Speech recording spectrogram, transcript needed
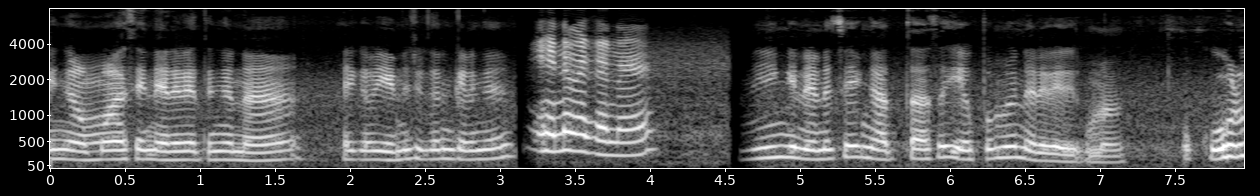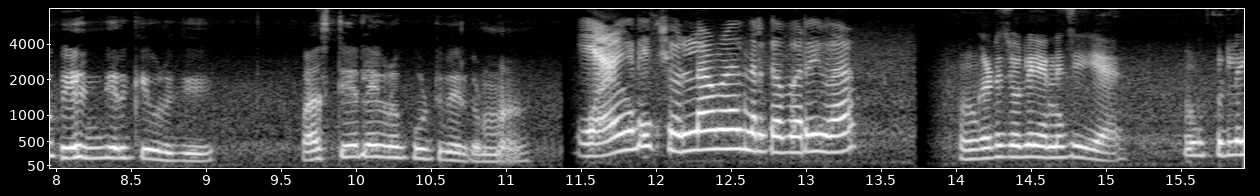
எங்கள் அம்மா ஆசை நிறைவேற்றுங்கண்ணா அதுக்கப்புறம் என்ன சொல்லுன்னு கேளுங்க. என்ன நீங்கள் நினச்சா எங்கள் அத்தாசை எப்பவுமே நிறைவேறிக்குமா கொழுப்பு எங்கே இருக்குது இவளுக்கு? ஃபஸ்ட் இயரில் இவ்வளோ கூட்டு போயிருக்கணுமா என்கிட்ட சொல்லாம இருந்திருக்க பாரு இவ. உங்கள்கிட்ட சொல்லி என்ன செய்ய? உங்கள் பிள்ளை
